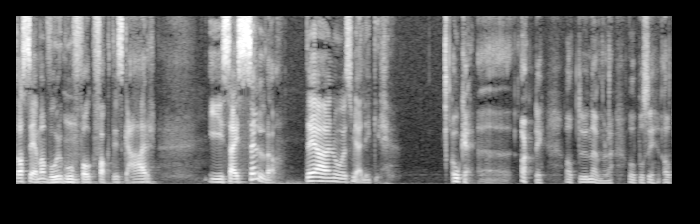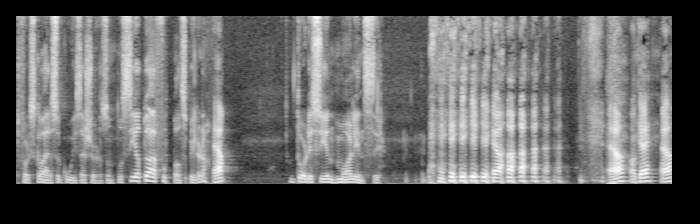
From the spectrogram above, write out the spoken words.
da ser man hvor gode folk faktisk er i seg selv, da. Det er noe som jeg liker. OK, Uh, artig at du nevner det. Holdt på å si At folk skal være så gode i seg sjøl og sånt. Og si at du er fotballspiller, da. Ja. Dårlig syn, må ha linser. ja. Ja, OK. Ja.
